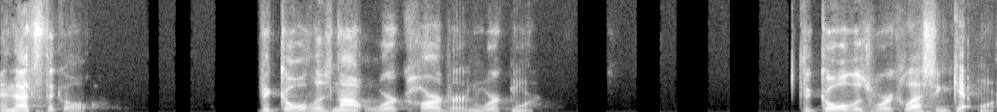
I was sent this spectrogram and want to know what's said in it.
And that's the goal. The goal is not work harder and work more. The goal is work less and get more.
